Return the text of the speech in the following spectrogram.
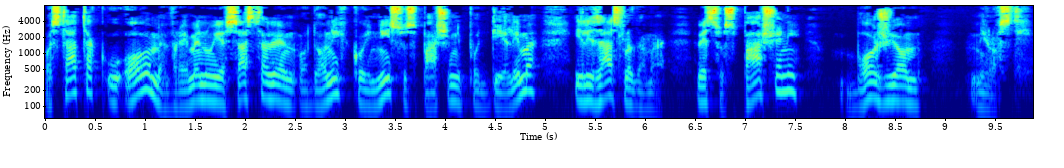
Ostatak u ovome vremenu je sastavljen od onih koji nisu spašeni pod dijelima ili zaslugama, već su spašeni Božjom milosti.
